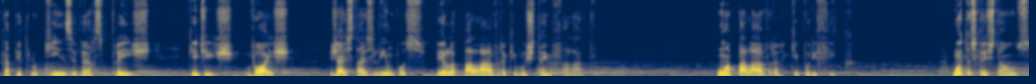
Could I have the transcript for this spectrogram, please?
capítulo 15, verso 3, que diz: Vós já estáis limpos pela palavra que vos tenho falado. Uma palavra que purifica. Muitos cristãos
